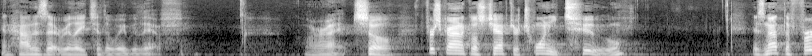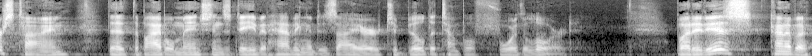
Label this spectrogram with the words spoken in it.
and how does that relate to the way we live. All right. So, First Chronicles chapter 22. is not the first time that the Bible mentions David having a desire to build a temple for the Lord. But it is kind of a,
